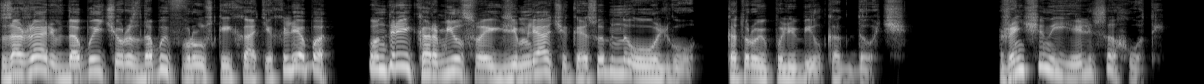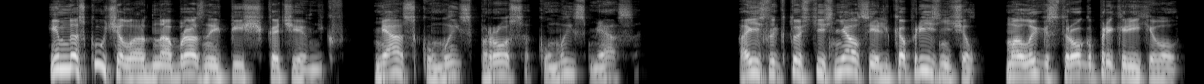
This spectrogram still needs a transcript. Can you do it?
Зажарив добычу, раздобыв в русской хате хлеба, Андрей кормил своих землячек и особенно Ольгу, которую полюбил как дочь. Женщины ели с охотой. Им наскучила однообразная пища кочевников – мясо, кумыс, проса, кумыс, мясо. А если кто стеснялся или капризничал, Малыга строго прикрикивал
